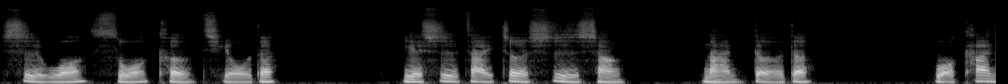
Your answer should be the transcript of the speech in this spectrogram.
是我所渴求的，也是在这世上难得的，我看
